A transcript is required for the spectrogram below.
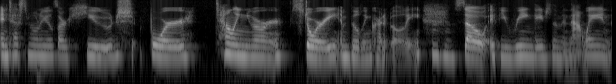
and testimonials are huge for telling your story and building credibility. Mhm. So if you re-engage them in that way and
